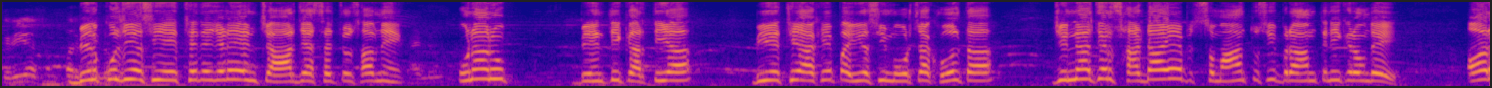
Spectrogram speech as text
ਕਰੀਆ ਸੰਪਰਕ ਬਿਲਕੁਲ ਜੀ ਅਸੀਂ ਇੱਥੇ ਦੇ ਜਿਹੜੇ ਇੰਚਾਰਜ ਐਸਐਚਓ ਸਾਹਿਬ ਨੇ ਉਹਨਾਂ ਨੂੰ ਬੇਨਤੀ ਕਰਤੀ ਆ ਵੀ ਇੱਥੇ ਆ ਕੇ ਭਾਈ ਅਸੀਂ ਮੋਰਚਾ ਖੋਲਤਾ। ਜਿੰਨਾ ਚਿਰ ਸਾਡਾ ਇਹ ਸਮਾਨ ਤੁਸੀਂ ਬਰਾਮਦ ਨਹੀਂ ਕਰਾਉਂਦੇ ਔਰ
